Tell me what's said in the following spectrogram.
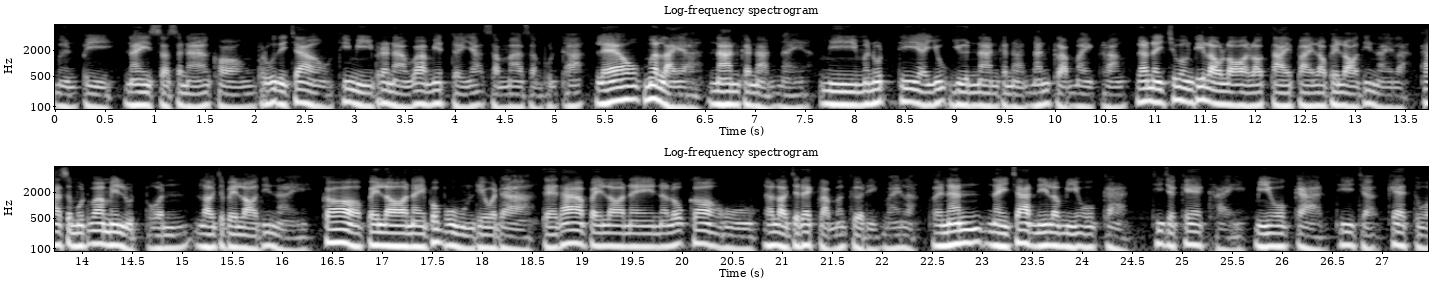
80,000 ปี ในศาสนาของพระพุทธเจ้าที่มีพระนามว่าเมตตยะสัมมาสัมพุทธะแล้วเมื่อไหร่อะนานขนาดไหน มีมนุษย์ที่อายุยืนนานขนาดนั้นกลับมาอีกครั้ง แล้วในช่วงที่เรารอเราตายไปเราไปรอที่ไหนล่ะ ถ้าสมมติว่าไม่หลุดพ้นเราจะไปรอที่ไหน ก็ไปรอในภพภูมิเทวดา แต่ถ้าไปรอในนรกก็โอ้แล้วเราจะได้กลับมาเกิดอีกไหมล่ะ เพราะนั้นในชาตินี้เรามีโอกาสที่จะแก้ไข มีโอกาสที่จะแก้ตัว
